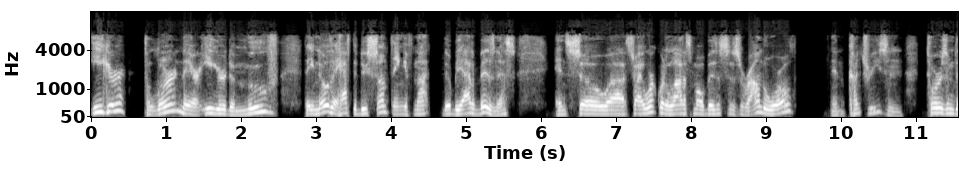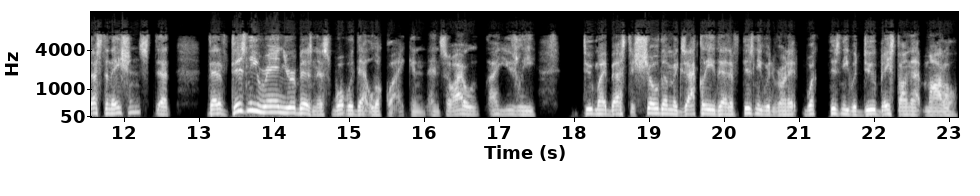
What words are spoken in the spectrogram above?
eager to learn. They are eager to move. They know they have to do something. If not, they'll be out of business. And so, uh, so I work with a lot of small businesses around the world and countries and tourism destinations that that if Disney ran your business, what would that look like? And and so I I usually do my best to show them exactly that if Disney would run it, what Disney would do based on that model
